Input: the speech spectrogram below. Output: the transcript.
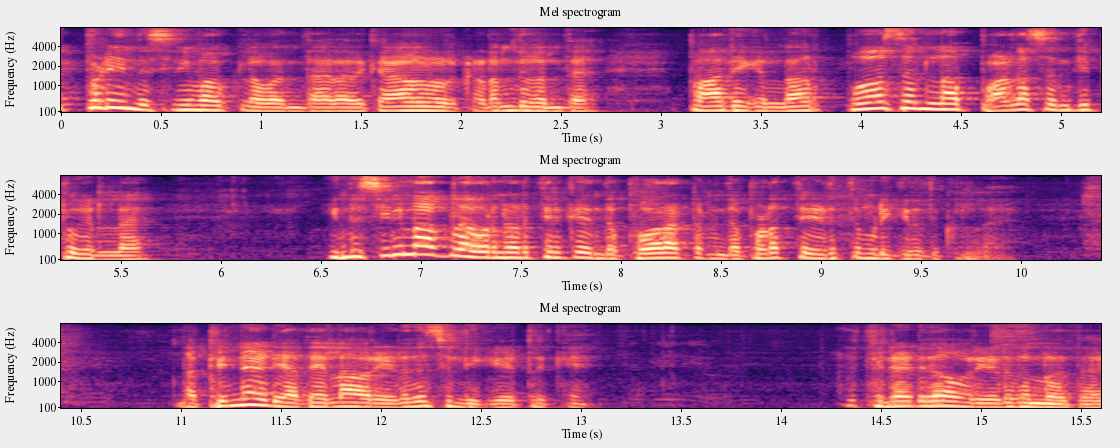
எப்படி இந்த சினிமாவுக்குள்ளே வந்தார்? அதுக்காக அவர் கடந்து வந்த பாதைகள்லாம் பர்சனலாக பல சந்திப்புகளில் இந்த சினிமாக்குள்ள அவர் நடத்தியிருக்க இந்த போராட்டம் இந்த படத்தை எடுத்து முடிக்கிறதுக்குள்ள நான் பின்னாடி அதையெல்லாம் அவர் எழுத சொல்லி கேட்டிருக்கேன். அது பின்னாடி தான் அவர் எழுதுனதை.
